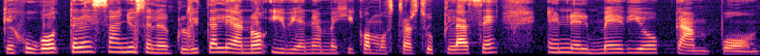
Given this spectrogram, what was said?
que jugó tres años en el club italiano y viene a México a mostrar su clase en el medio campo.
